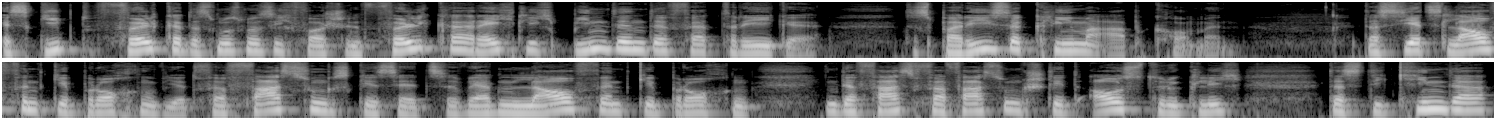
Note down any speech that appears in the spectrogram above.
es gibt Völker, das muss man sich vorstellen, völkerrechtlich bindende Verträge, das Pariser Klimaabkommen, das jetzt laufend gebrochen wird. Verfassungsgesetze werden laufend gebrochen. In der Verfassung steht ausdrücklich, dass die Kinder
